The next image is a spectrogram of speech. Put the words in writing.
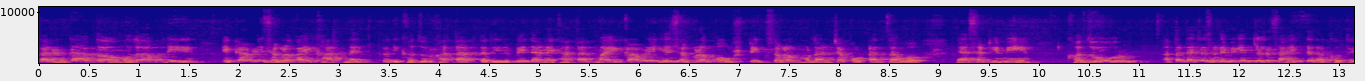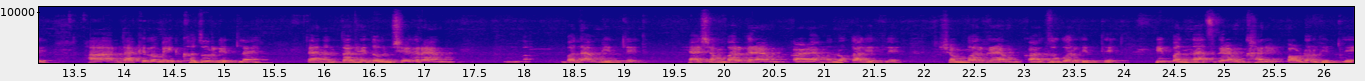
कारण काय होतं मुलं आपली एका वेळी सगळं काही खात नाहीत. कधी खजूर खातात कधी बेदाणे खातात. मग एका वेळी हे सगळं पौष्टिक सगळं मुलांच्या पोटात जावं. यासाठी मी खजूर आता त्याच्यासाठी मी घेतलेलं साहित्य दाखवते. हा अर्धा किलो मी खजूर घेतला आहे त्यानंतर हे दोनशे ग्रॅम बदाम घेतलेत. ह्या शंभर ग्रॅम काळ्या मनुका घेतले शंभर ग्रॅम काजूगर घेतले ही पन्नास ग्रॅम खारीक पावडर घेतले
